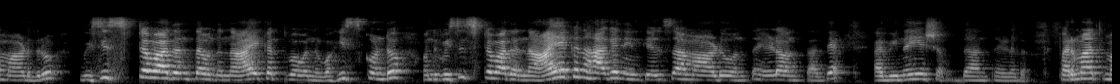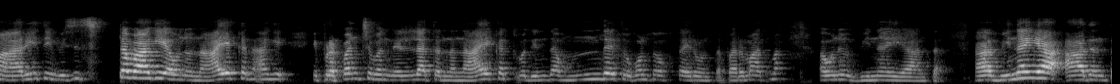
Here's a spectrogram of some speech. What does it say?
ಮಾಡಿದ್ರು ವಿಶಿಷ್ಟವಾದಂಥ ಒಂದು ನಾಯಕತ್ವವನ್ನು ವಹಿಸ್ಕೊಂಡು ಒಂದು ವಿಶಿಷ್ಟವಾದ ನಾಯಕನ ಹಾಗೆ ನೀನು ಕೆಲಸ ಮಾಡು ಅಂತ ಹೇಳೋ ಅಂಥದ್ದೇ ಆ ವಿನಯ ಶಬ್ದ ಅಂತ ಹೇಳೋದು. ಪರಮಾತ್ಮ ಆ ರೀತಿ ವಿಶಿಷ್ಟವಾಗಿ ಅವನು ನಾಯಕನಾಗಿ ಈ ಪ್ರಪಂಚವನ್ನೆಲ್ಲ ತನ್ನ ನಾಯಕತ್ವದಿಂದ ಮುಂದೆ ತಗೊಂಡು ಹೋಗ್ತಾ ಇರುವಂಥ ಪರಮಾತ್ಮ ಅವನು ವಿನಯ ಅಂತ. ಆ ವಿನಯ ಆದಂಥ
